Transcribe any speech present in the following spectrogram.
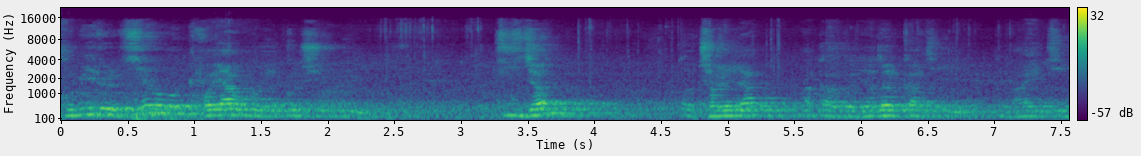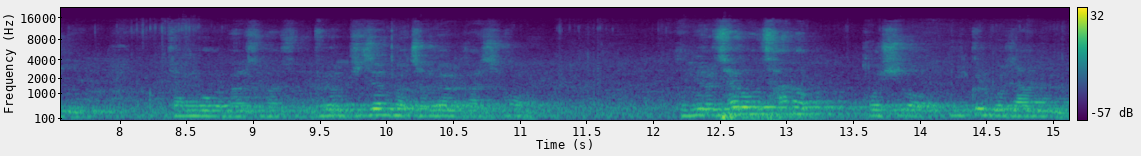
구미를 새로운 도약으로 이끌 수 있는 비전, 또 전략, 아까 그 여덟 가지 그 IT 종목을 말씀하신 그런 비전과 전략을 가지고 구미를 새로운 산업 도시로 이끌고자 하는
